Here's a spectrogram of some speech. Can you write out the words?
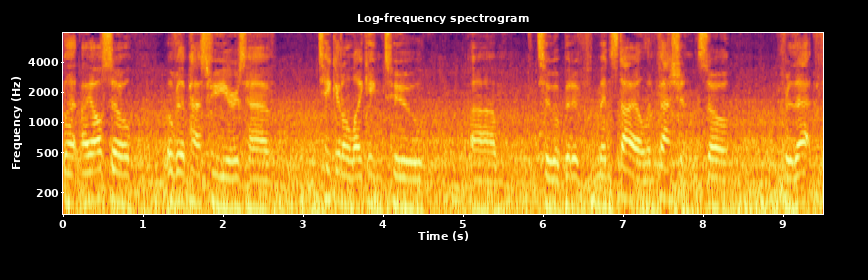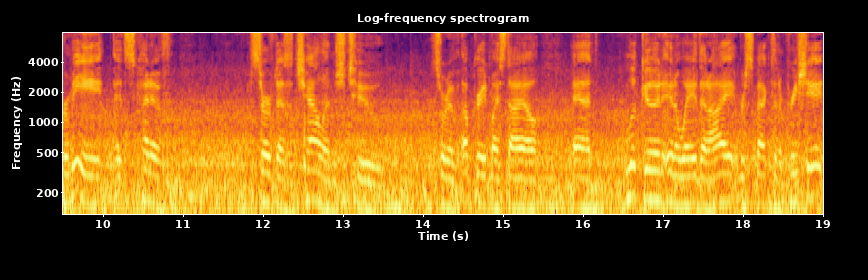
but I also, over the past few years, have taken a liking to um, to a bit of men's style and fashion. So for that, for me, it's kind of served as a challenge to sort of upgrade my style and look good in a way that I respect and appreciate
